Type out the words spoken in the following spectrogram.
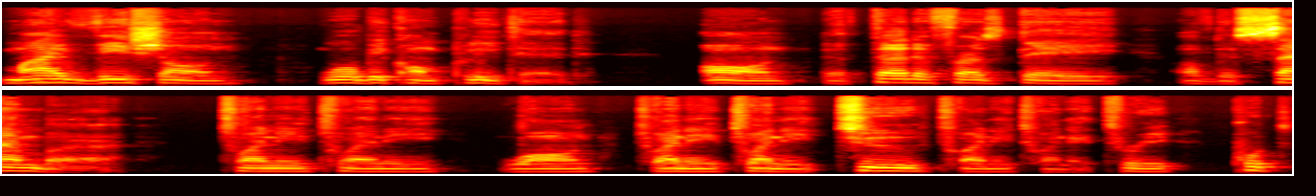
My vision will be completed on the 31st day of December 2021, 2022, 2023. Put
